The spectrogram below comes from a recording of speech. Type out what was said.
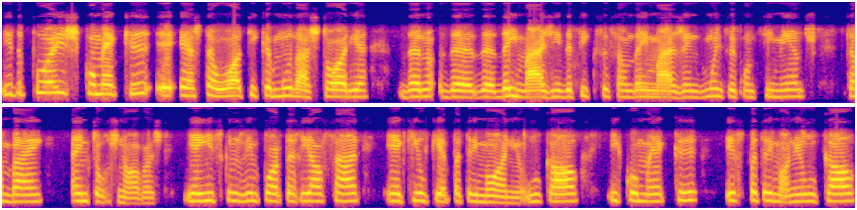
e depois como é que esta ótica muda a história da, da, da, imagem, da fixação da imagem de muitos acontecimentos também em Torres Novas. E é isso que nos importa realçar, é aquilo que é património local e como é que esse património local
